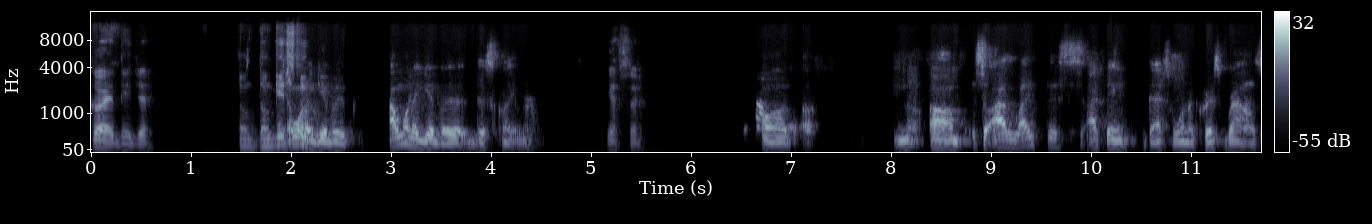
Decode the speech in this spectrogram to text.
Go ahead, DJ. Don't, don't get I want to give a I want to give a disclaimer. Yes, sir. on uh, no um so i like this i think that's one of chris brown's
